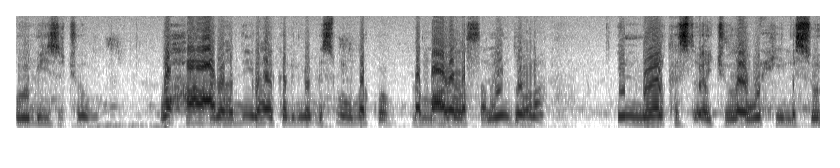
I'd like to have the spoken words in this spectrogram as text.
uu indhihiisa joogo waxa aanu haddii ilaahay ka dhigno dhismuhu markuu dhammaado la samayn doonaa in meel kasta ay joogaan wixii la soo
